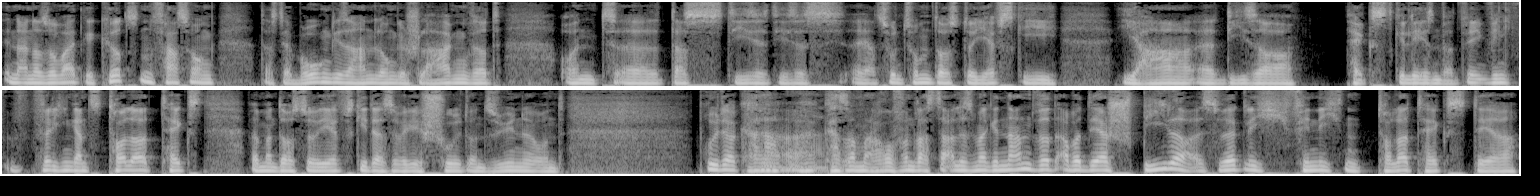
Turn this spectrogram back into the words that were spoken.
in einer soweit gekürzten Fassung, dass der Bogen dieser Handlung geschlagen wird und äh, dass diese dieses ja zum, zum Dostoevsky ja äh, dieser Text gelesen wird. Finde ich wirklich ein ganz toller Text, wenn man Dostoevsky, das ist wirklich Schuld und Sühne und Brüder Ka. Kasamarov und was da alles mal genannt wird, aber der Spieler ist wirklich, finde ich, ein toller Text, der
